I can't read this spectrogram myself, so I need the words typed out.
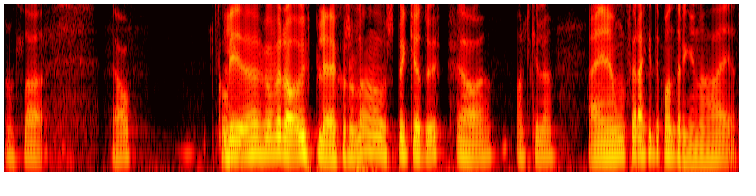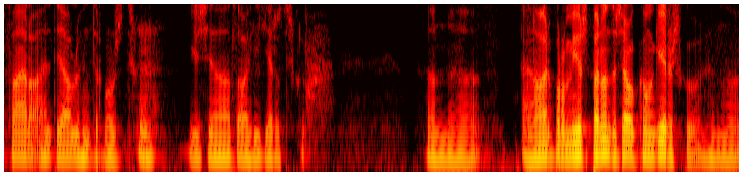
náttúrulega. Lið- það er að upplega eitthvað svolítið og spyggja þetta upp Já, algjörlega En hún fer ekki til bandaríkina, það, það er held ég alveg 100% sko. Mm. Ég sé það allavega ekki gerast sko. Þannig að það verður bara mjög spennandi að sjá hvað hún gerir sko. hérna,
